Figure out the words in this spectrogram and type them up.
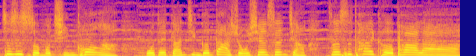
这是什么情况啊？我得赶紧跟大熊先生讲，真是太可怕啦！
